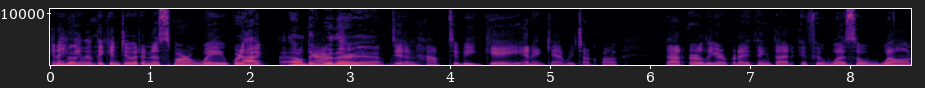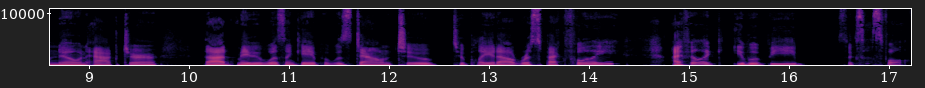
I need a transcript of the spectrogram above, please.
And I Look- think that they can do it in a smart way where I, the I don't think we're there yet. Didn't have to be gay, and again, we talked about that earlier. But I think that if it was a well-known actor that maybe wasn't gay but was down to to play it out respectfully, I feel like it would be successful.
